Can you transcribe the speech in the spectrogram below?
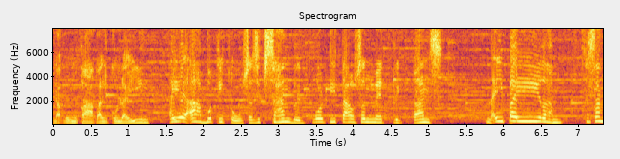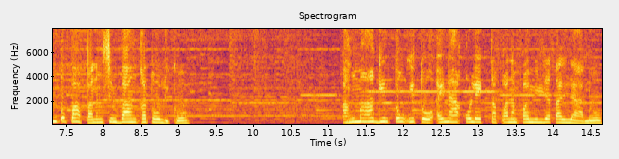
na kung kakalkulain ay aabot ito sa 640,000 metric tons na ipahiram sa Santo Papa ng Simbahang Katoliko. Ang mga gintong ito ay nakolekta pa ng pamilya Talyano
